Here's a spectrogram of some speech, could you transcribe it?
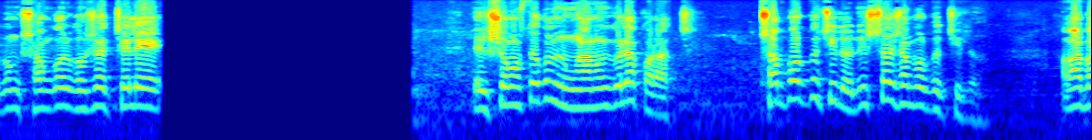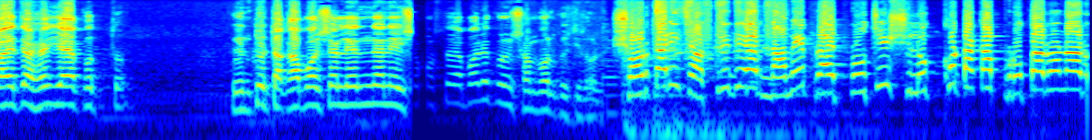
এবং শঙ্কর ঘোষের ছেলে এই সমস্তগুলো নোংরামিগুলো করাচ্ছে। সম্পর্ক ছিল নিশ্চয়ই সম্পর্ক ছিল। আমার বাড়িতে আসা যাওয়া করতো। কিন্তু টাকা পয়সা লেনদেন এই সরকারি চাকরি দেওয়ার নামে প্রায় পঁচিশ লক্ষ টাকা প্রতারণার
